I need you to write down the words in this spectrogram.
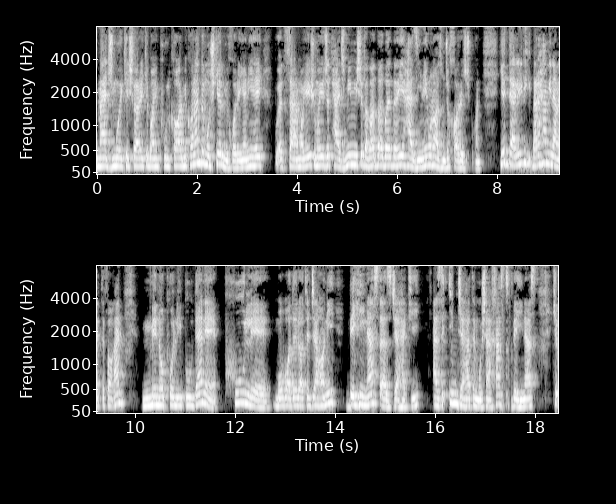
مجموعه کشورهایی که با این پول کار می‌کنن به مشکل می‌خوره. یعنی هی سرمایه شما یه جا تجمیم میشه و بعد باید باید, یه هزینه اونو از اونجا خارجش بکنه یه دلیلی برای همین هم اتفاقا منوپولی بودن پول مبادلات جهانی بهینه است از جهتی. از این جهت مشخص بهینه است که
